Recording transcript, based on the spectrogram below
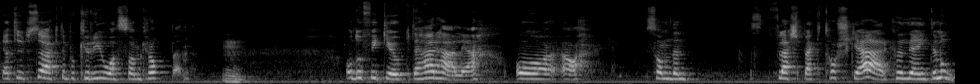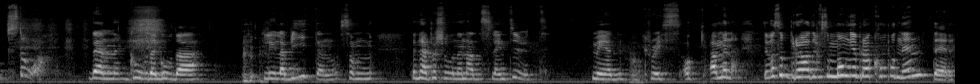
Jag typ sökte på kuriosa om kroppen. Mm. Och då fick jag upp det här härliga. Och ja, som den Flashback-torsk jag är kunde jag inte motstå den goda, goda lilla biten som den här personen hade slängt ut med. Chris. Och ja, men, det var så bra, det var så många bra komponenter.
